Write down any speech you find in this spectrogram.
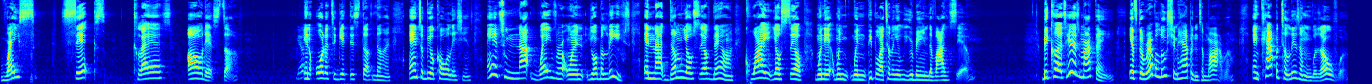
race, sex, class, all that stuff. Yep. In order to get this stuff done and to build coalitions and to not waver on your beliefs and not dumb yourself down quiet yourself when it when when people are telling you you're being divisive Because here's my thing if the revolution happened tomorrow and capitalism was over,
